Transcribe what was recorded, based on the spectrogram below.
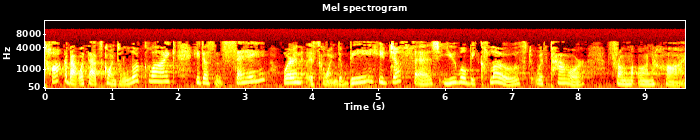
talk about what that's going to look like. He doesn't say where it's going to be. He just says, You will be clothed with power from on high.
